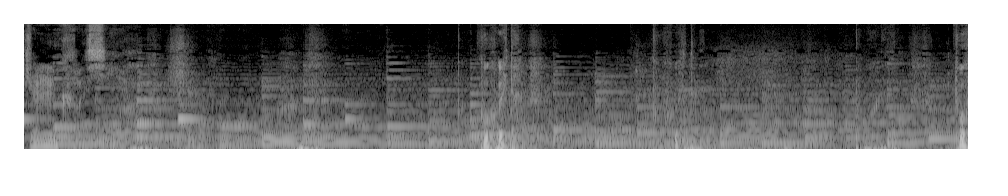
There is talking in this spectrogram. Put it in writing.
哎，真可惜呀，是，不会的。不，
